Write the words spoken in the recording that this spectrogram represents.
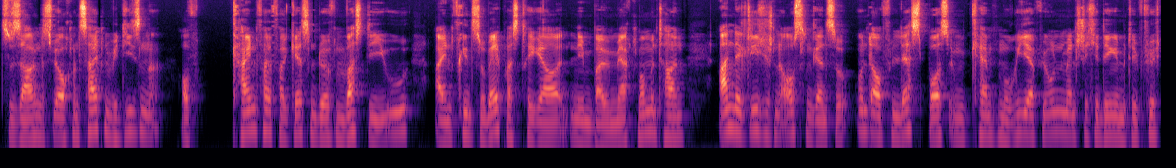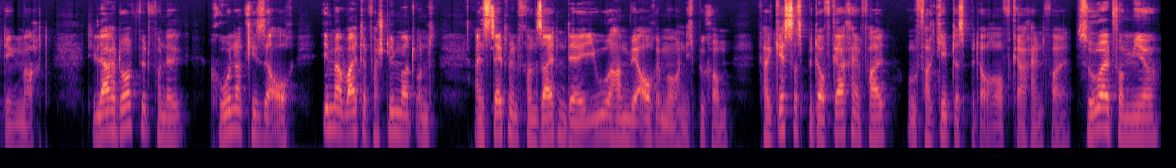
zu sagen, dass wir auch in Zeiten wie diesen auf keinen Fall vergessen dürfen, was die EU, ein Friedensnobelpreisträger nebenbei bemerkt, momentan an der griechischen Außengrenze und auf Lesbos im Camp Moria für unmenschliche Dinge mit den Flüchtlingen macht. Die Lage dort wird von der Corona-Krise auch immer weiter verschlimmert und ein Statement von Seiten der EU haben wir auch immer noch nicht bekommen. Vergesst das bitte auf gar keinen Fall und vergebt das bitte auch auf gar keinen Fall. Soweit von mir.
